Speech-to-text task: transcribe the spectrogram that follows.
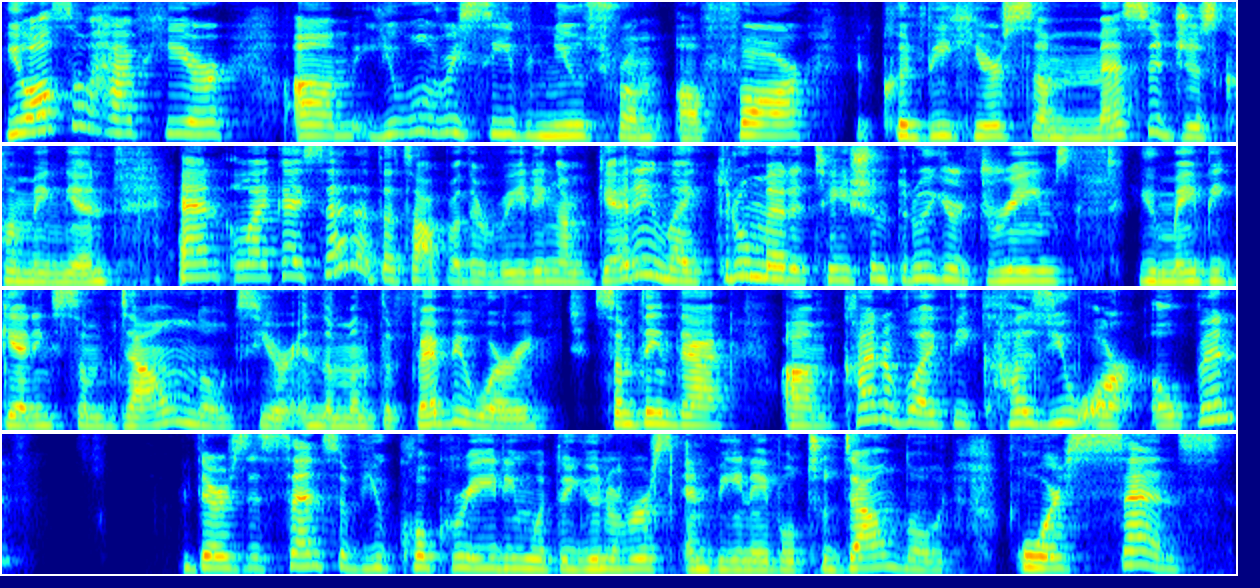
You also have here um you will receive news from afar. There could be here some messages coming in. And like i said at the top of the reading i'm getting like through meditation through your dreams you may be getting some downloads here in the month of february. Something that um kind of like because you are open there's a sense of you co-creating with the universe and being able to download or sense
